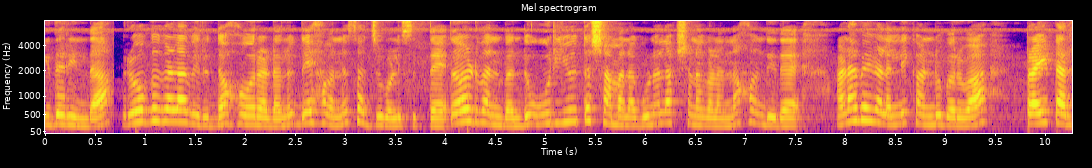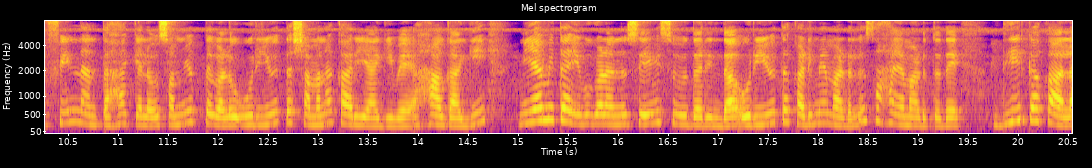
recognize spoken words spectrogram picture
ಇದರಿಂದ ರೋಗಗಳ ವಿರುದ್ಧ ಹೋರಾಡಲು ದೇಹವನ್ನು ಸಜ್ಜುಗೊಳಿಸುತ್ತೆ. ಥರ್ಡ್ ಒನ್ ಬಂದು ಉರಿಯೂತ ಶಮನ ಗುಣಲಕ್ಷಣಗಳನ್ನು ಹೊಂದಿದೆ. ಅಣಬೆಗಳಲ್ಲಿ ಕಂಡುಬರುವ ಟ್ರೈಟರ್ಫಿನ್ ನಂತಹ ಕೆಲವು ಸಂಯುಕ್ತಗಳು ಉರಿಯೂತ ಶಮನಕಾರಿಯಾಗಿವೆ. ಹಾಗಾಗಿ ನಿಯಮಿತ ಇವುಗಳನ್ನು ಸೇವಿಸುವುದರಿಂದ ಉರಿಯೂತ ಕಡಿಮೆ ಮಾಡಲು ಸಹಾಯ ಮಾಡುತ್ತದೆ. ದೀರ್ಘಕಾಲ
